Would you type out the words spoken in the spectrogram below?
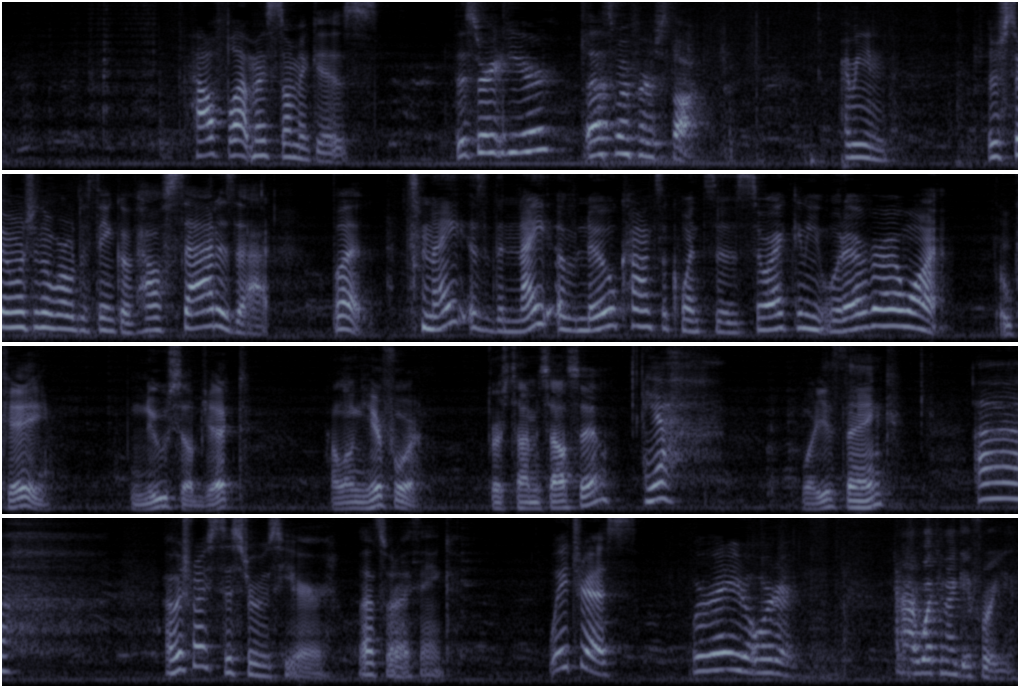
How flat my stomach is. This right here, that's my first thought. I mean, there's so much in the world to think of. How sad is that? But tonight is the night of no consequences, so I can eat whatever I want. Okay. New subject. How long you here for? First time in South Sale? Yeah. What do you think? Uh, I wish my sister was here. That's what I think. Waitress, we're ready to order. Hi, what can I get for you?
